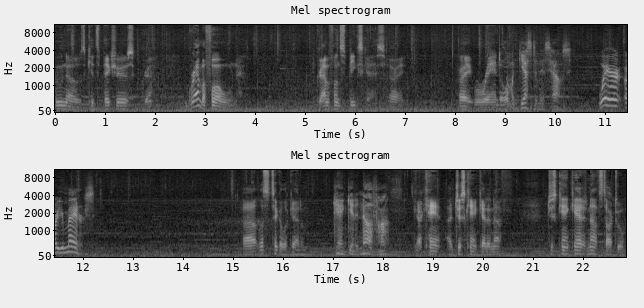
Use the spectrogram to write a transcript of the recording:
Who knows? Kids' pictures, gra- gramophone. The gramophone speaks, guys. All right. All right, Randall. I'm a guest in this house. Where are your manners? Uh, let's take a look at them. Can't get enough, huh? I can't. I just can't get enough. Just can't get enough. Let's talk to him.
